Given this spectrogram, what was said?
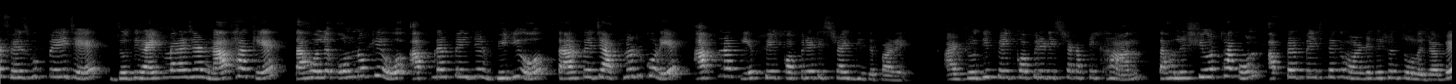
আপনার ফেসবুক পেজে যদি রাইট ম্যানেজার না থাকে, তাহলে অন্য কেউ আপনার পেজের ভিডিও তার পেজে আপলোড করে আপনাকে ফেক কপিরাইট স্ট্রাইক দিতে পারে। আর যদি ফেক কপিরাইট স্ট্রাইক আপনি খান, তাহলে শিওর থাকুন আপনার পেজ থেকে মনিটাইজেশন চলে যাবে,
